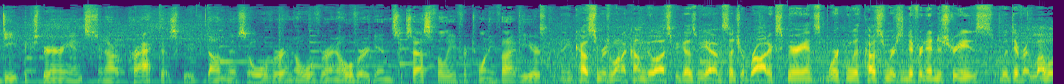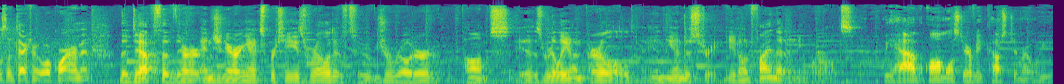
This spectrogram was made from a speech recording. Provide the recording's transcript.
deep experience in our practice. We've done this over and over and over again successfully for 25 years. I think customers want to come to us because we have such a broad experience working with customers in different industries with different levels of technical requirement. The depth of their engineering expertise relative to gerotor pumps is really unparalleled in the industry. You don't find that anywhere else. We have almost every customer we've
